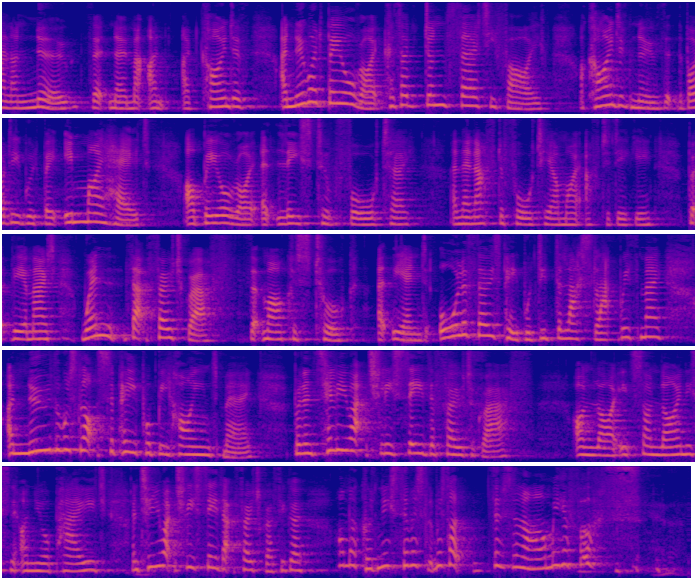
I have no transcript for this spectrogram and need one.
And I knew that no matter, I'd, kind of, I knew I'd be all right because I'd done 35. I kind of knew that the body would be in my head, I'll be all right at least till 40 and then after 40 I might have to dig in. But the amount, when that photograph that Marcus took at the end, all of those people did the last lap with me. I knew there was lots of people behind me, but until you actually see the photograph online, it's online, isn't it, on your page? Until you actually see that photograph, you go, oh my goodness, there was, it was like, there was an army of us.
